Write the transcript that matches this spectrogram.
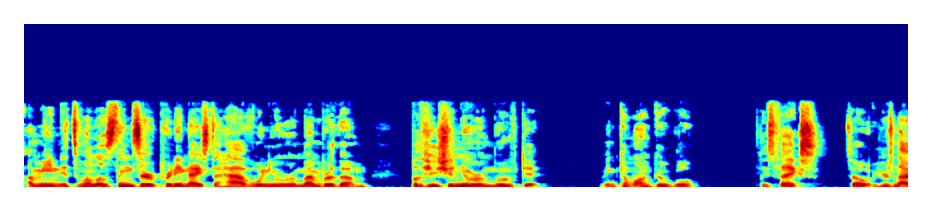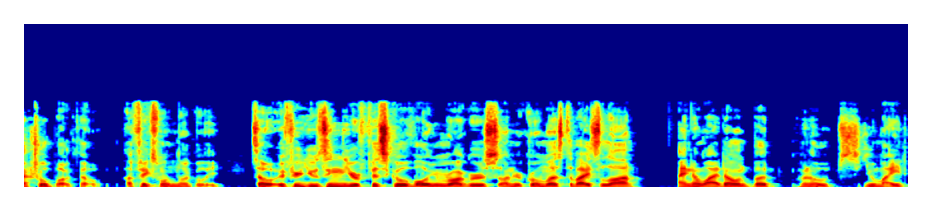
I mean, it's one of those things that are pretty nice to have when you remember them, but he shouldn't have removed it. I mean, come on, Google. Please fix. So here's an actual bug though, a fixed one luckily. So if you're using your physical volume rockers on your Chrome OS device a lot, I know I don't, but who knows, you might.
